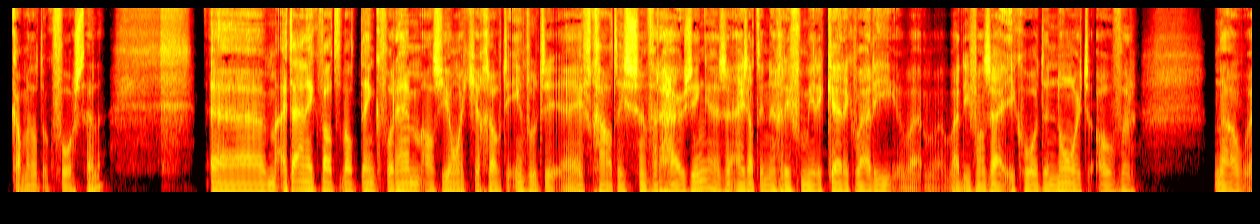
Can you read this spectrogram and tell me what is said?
kan me dat ook voorstellen. Ehm, uiteindelijk, wat, wat denk ik voor hem als jongetje grote invloed eh, heeft gehad, is zijn verhuizing. Hij zat in een gereformeerde kerk waar hij, waar, waar hij van zei: Ik hoorde nooit over nou,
